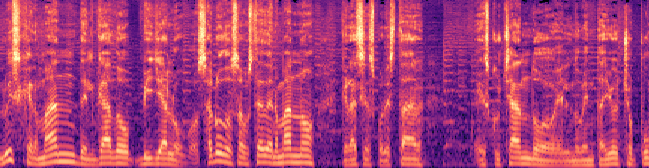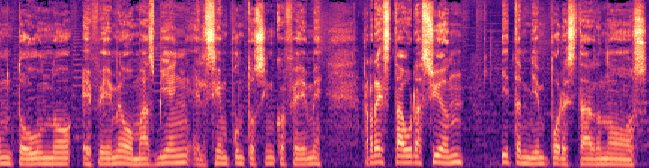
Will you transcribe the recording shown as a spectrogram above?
Luis Germán Delgado Villalobos. Saludos a usted hermano. Gracias por estar escuchando el 98.1 FM o más bien el 100.5 FM Restauración y también por estarnos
